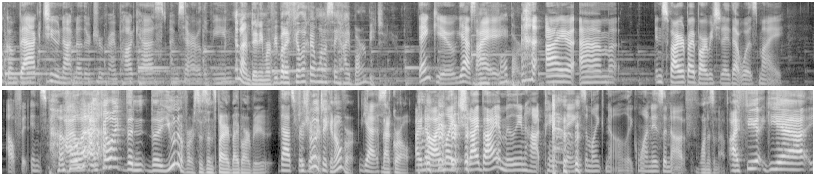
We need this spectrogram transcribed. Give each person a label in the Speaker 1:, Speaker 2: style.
Speaker 1: Welcome back to Not Another True Crime Podcast. I'm Sara Levine.
Speaker 2: And I'm Danny Murphy, but I feel like I want to say hi Barbie to you.
Speaker 1: Thank you. Yes, I. I am inspired by Barbie today. That was my outfit inspo.
Speaker 2: I, I feel like the the universe is inspired by Barbie.
Speaker 1: That's for
Speaker 2: She's
Speaker 1: sure.
Speaker 2: really taken over.
Speaker 1: Yes.
Speaker 2: That girl.
Speaker 1: I know. I'm like, should I buy a million hot pink things? I'm like, no, like one is enough.
Speaker 2: One is enough. I feel yeah.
